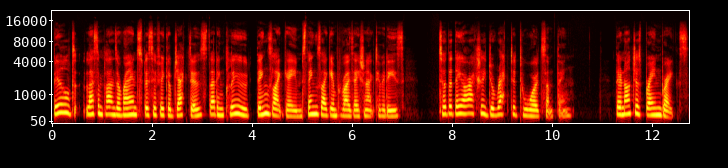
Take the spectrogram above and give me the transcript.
build lesson plans around specific objectives that include things like games, things like improvisation activities, so that they are actually directed towards something. They're not just brain breaks.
